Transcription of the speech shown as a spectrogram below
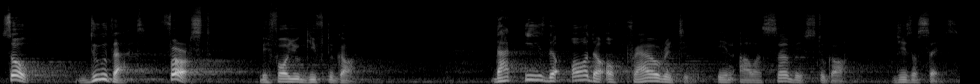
So, do that first before you give to God. That is the order of priority in our service to God, Jesus says.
